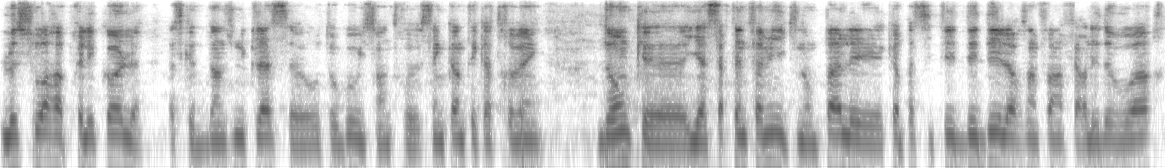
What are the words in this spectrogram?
le soir après l'école, parce que dans une classe au Togo, ils sont entre 50 et 80 donc, euh, il y a certaines familles qui n'ont pas les capacités d'aider leurs enfants à faire les devoirs,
